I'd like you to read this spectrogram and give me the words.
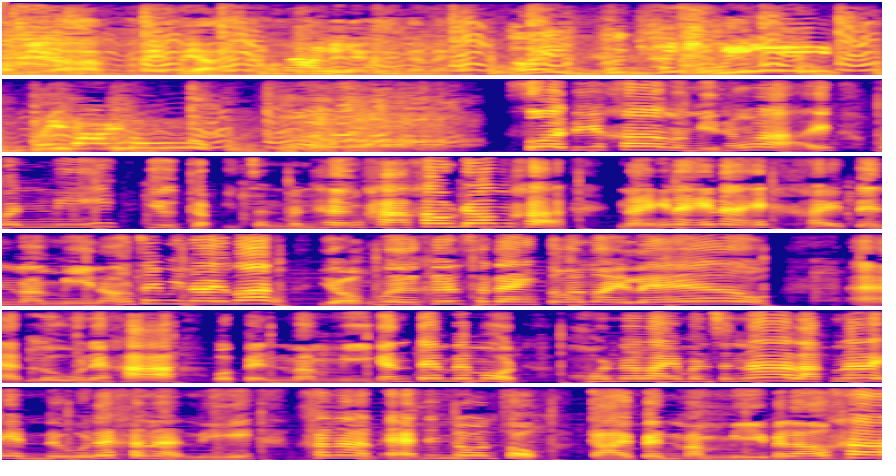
ัมมี่แล้วครับไม่ไม่อยากให้เป็นมัมมี่เป็นอย่างอื่นได้ไหมครับ เอ้ยเฮ้ยเฮ้ยอุ้ยไม่ได้ลูก สวัสดีค่ะมันมีทั้งหลาย วันนี้อยู่กับอีจันบันเทิงพาเข้าด้อมค่ะ ไหนไหนไหนใครเป็นมัมมี่น้องเจมินายบ้าง ยกมือขึ้นแสดงตัวหน่อยเร็วแอดรู้นะคะ ว่าเป็นมัมมี่กันเต็มไปหมด คนอะไรมันจะน่ารักน่าเอ็นดูได้ขนาดนี้ ขนาดแอดยังโดนตก กลายเป็นมัมมี่ไปแล้วค่ะ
